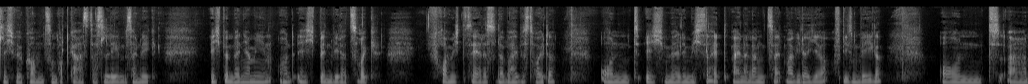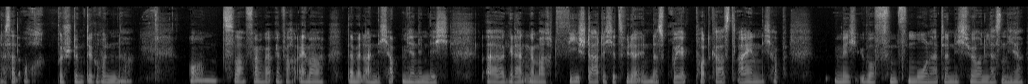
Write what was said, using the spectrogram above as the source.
Herzlich willkommen zum Podcast Das Leben ist ein Weg. Ich bin Benjamin und ich bin wieder zurück. Ich freue mich sehr, dass du dabei bist heute. Und ich melde mich seit einer langen Zeit mal wieder hier auf diesem Wege. Und äh, das hat auch bestimmte Gründe. Und zwar fangen wir einfach einmal damit an. Ich habe mir nämlich äh, Gedanken gemacht, wie starte ich jetzt wieder in das Projekt Podcast ein. Ich habe mich über fünf Monate nicht hören lassen hier.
